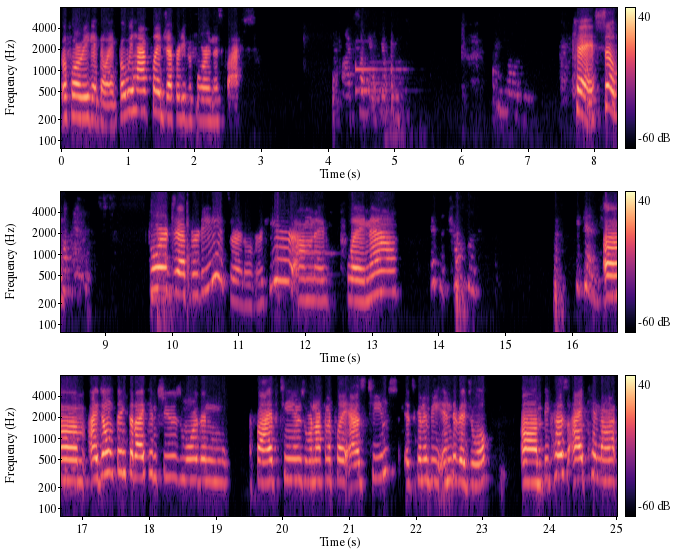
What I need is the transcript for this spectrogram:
before we get going. But we have played Jeopardy before in this class. Okay, so for Jeopardy, it's right over here. I'm going to play now. It's a chocolate. Um, I don't think that I can choose more than five teams. We're not going to play as teams. It's going to be individual. Um, because I cannot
